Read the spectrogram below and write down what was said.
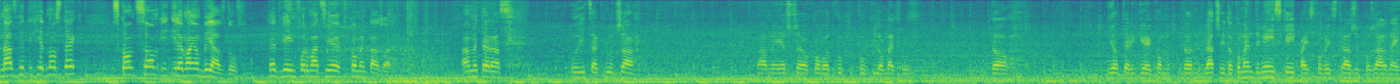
nazwy tych jednostek, skąd są i ile mają wyjazdów. Te dwie informacje w komentarzach. A my teraz ulica Krucza. Mamy jeszcze około 2,5 km do JRG, do, raczej do Komendy Miejskiej Państwowej Straży Pożarnej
